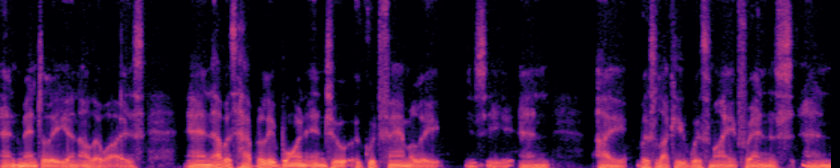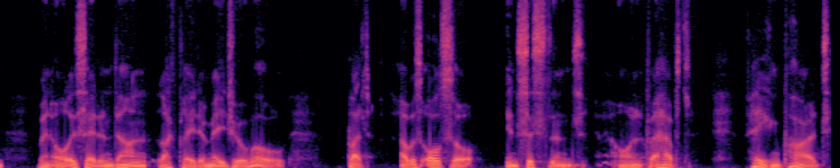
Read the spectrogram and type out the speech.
and mentally and otherwise. And I was happily born into a good family, you see, and I was lucky with my friends. And when all is said and done, luck played a major role. But I was also insistent on perhaps taking part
